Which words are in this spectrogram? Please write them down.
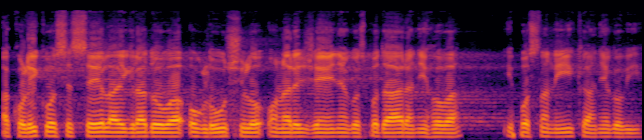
A koliko se sela i gradova oglušilo o naređenja gospodara njihova i poslanika njegovih,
